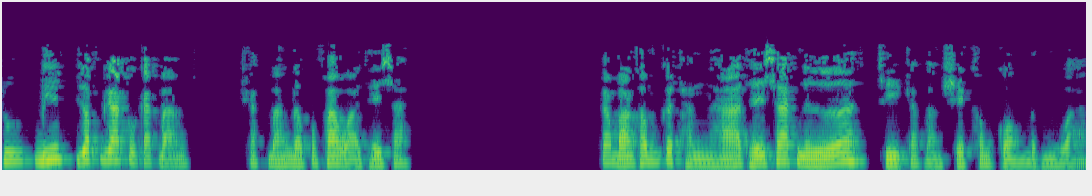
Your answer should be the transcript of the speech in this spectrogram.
xuống, biết gốc gác của các bạn. Các bạn đâu có phá hoại thể xác các bạn không có thành hạ thể xác nữa thì các bạn sẽ không còn bệnh hoạn,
